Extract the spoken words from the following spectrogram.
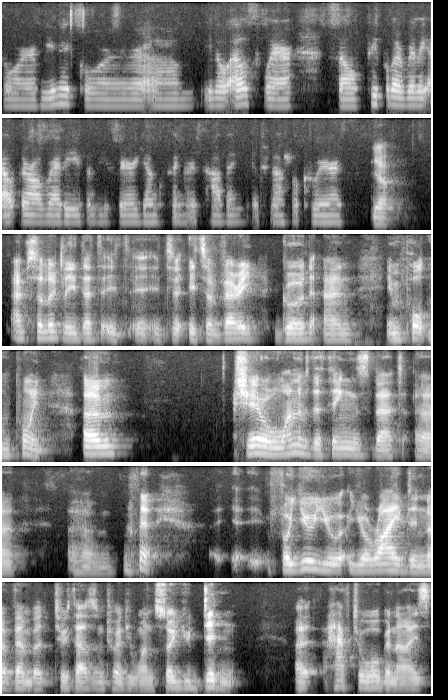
or Munich or, um, you know, elsewhere. So people are really out there already, even these very young singers having international careers. Yeah, absolutely. That it, it, it's, a, it's a very good and important point. Um, Shira, one of the things that uh, um, for you, you you arrived in November 2021, so you didn't uh, have to organize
